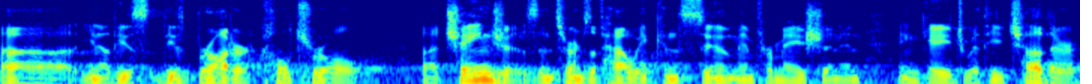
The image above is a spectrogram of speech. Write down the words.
uh, you know, these, these broader cultural uh, changes in terms of how we consume information and engage with each other.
